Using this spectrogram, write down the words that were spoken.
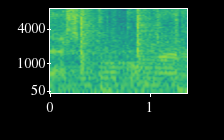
estás un poco más.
